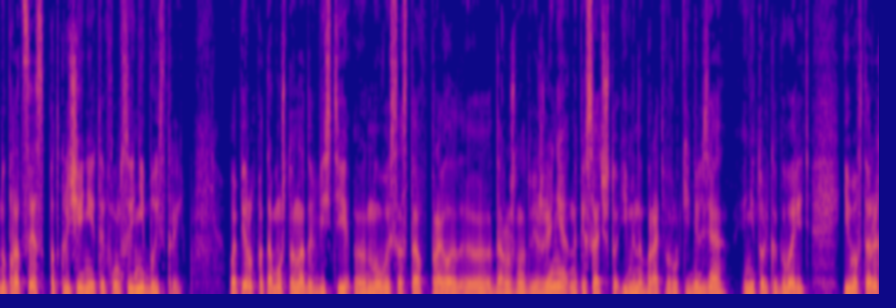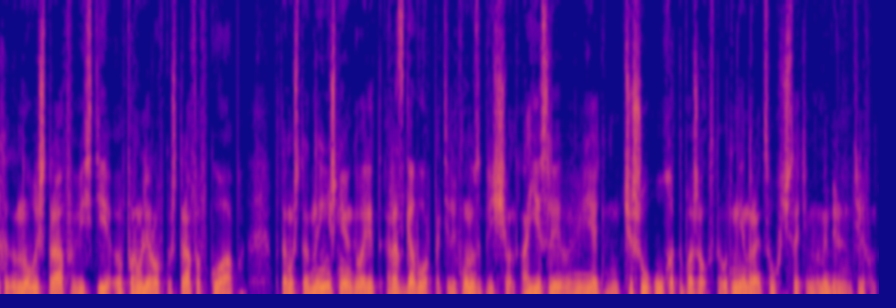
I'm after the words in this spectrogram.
но процесс подключения этой функции не быстрый. Во-первых, потому что надо ввести э, новый состав правил э, дорожного движения, написать, что именно брать в руки нельзя, и не только говорить. И, во-вторых, новый штраф ввести, э, формулировку штрафа в КОАП. Потому что нынешняя говорит, разговор по телефону запрещен. А если я чешу ухо, то пожалуйста. Вот мне нравится ухо чесать именно мобильным телефоном.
